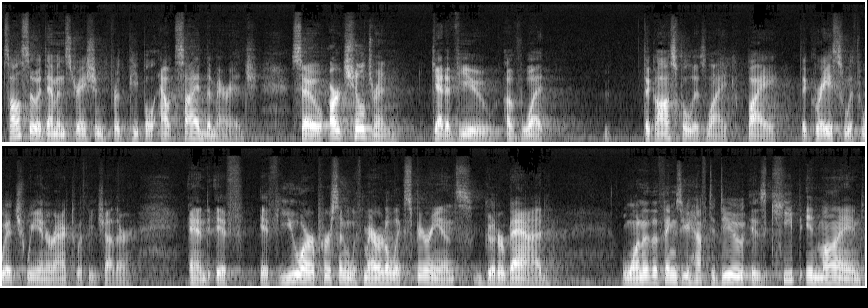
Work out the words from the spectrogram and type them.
it's also a demonstration for the people outside the marriage. So our children get a view of what the gospel is like by the grace with which we interact with each other. And if, if you are a person with marital experience, good or bad, one of the things you have to do is keep in mind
